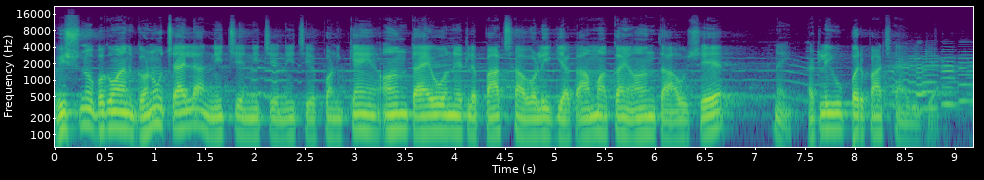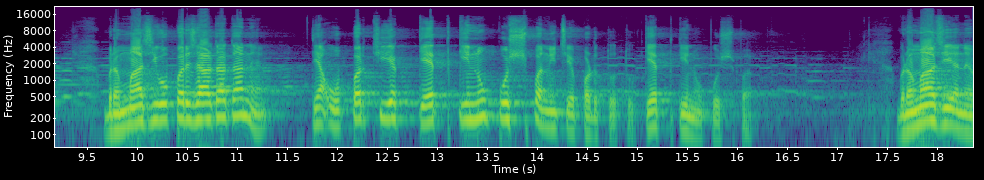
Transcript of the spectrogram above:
વિષ્ણુ ભગવાન ઘણું ચાલ્યા, નીચે નીચે નીચે, પણ ક્યાંય અંત આવ્યો ને એટલે પાછા વળી ગયા કે આમાં કાંઈ અંત આવશે નહીં. એટલે ઉપર પાછા આવી ગયા. બ્રહ્માજી ઉપર જાતા હતા ને, ત્યાં ઉપરથી એક કેતકીનું પુષ્પ નીચે પડતું હતું, કેતકીનું પુષ્પ. બ્રહ્માજી એને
